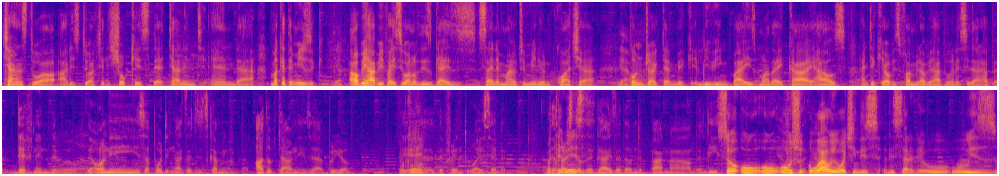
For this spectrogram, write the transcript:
chance to our artists to actually showcase their talent and uh, market the music. Yeah. I'll be happy if I see one of these guys sign a multi-million kwacha Yeah, man. contract and make a living, buy his mother a car, a house, and take care of his family. I'll be happy when I see that happen. Definitely they will. The only supporting act that is coming out of town is uh, Brio. The, Okay. uh, the friend to YSL. But But the the rest of the guys that are on the banner, on the list. So who who, who, should, who are we watching this this Saturday? Who who is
